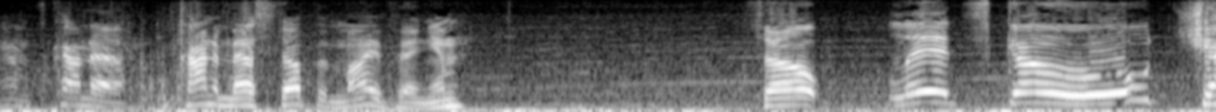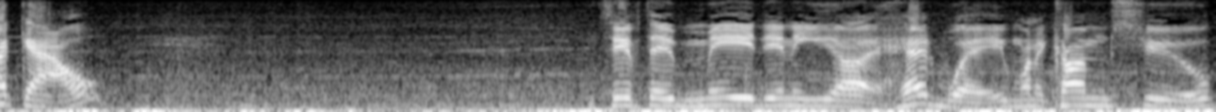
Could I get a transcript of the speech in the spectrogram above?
And it's kind of kind of messed up in my opinion. So let's go check out see if they've made any uh, headway when it comes to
